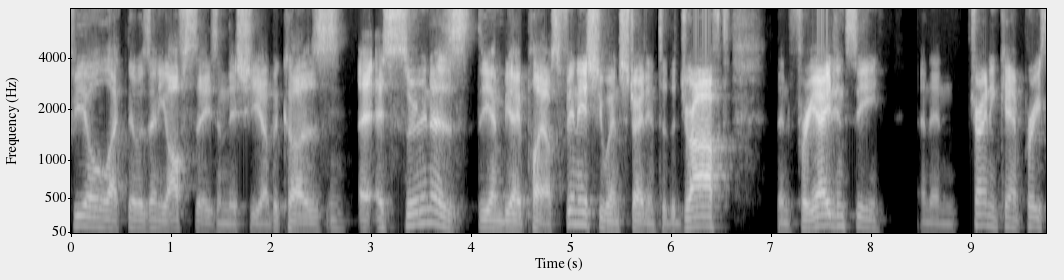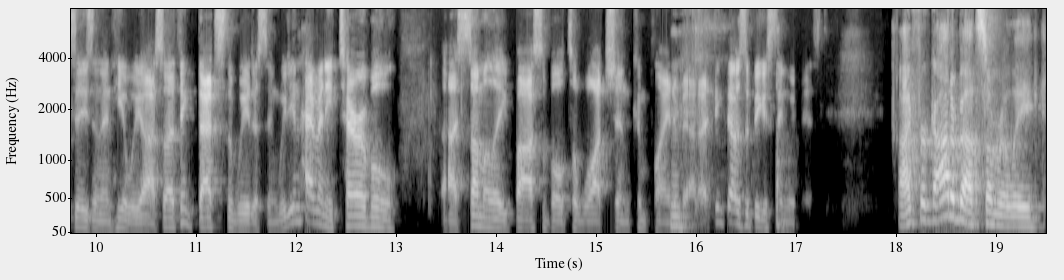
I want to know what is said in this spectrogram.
feel like there was any off season this year because mm. as soon as the NBA playoffs finished, you went straight into the draft, then free agency, and then training camp preseason, and here we are. So I think that's the weirdest thing. We didn't have any terrible uh, summer league basketball to watch and complain mm. about. I think that was the biggest thing we missed. I forgot about summer league.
